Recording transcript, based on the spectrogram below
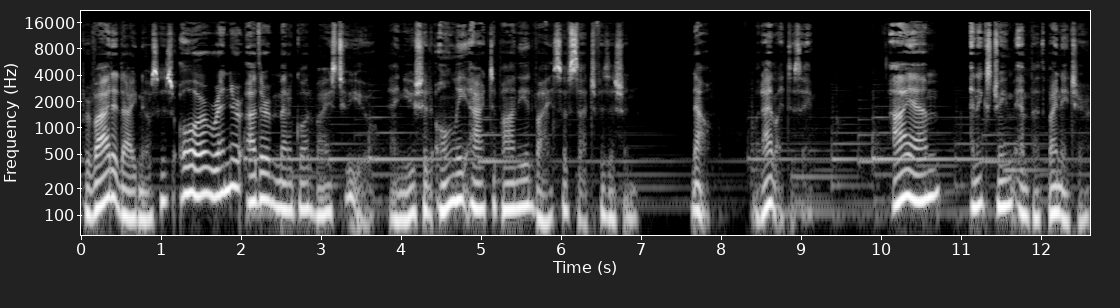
provide a diagnosis, or render other medical advice to you, and you should only act upon the advice of such physician. Now, what I like to say I am an extreme empath by nature,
